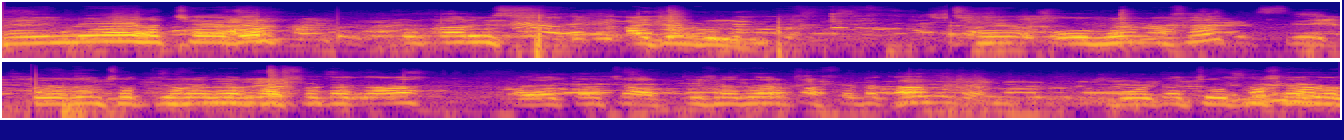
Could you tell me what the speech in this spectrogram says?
মেইনলি হচ্ছে এদের কুকারিস আইটেমগুলো ওভেন আছে। ওভেন ছত্রিশ হাজার পাঁচশো টাকা, আর একটা হচ্ছে আটত্রিশ হাজার পাঁচশো টাকা। বইটা চৌত্রিশ হাজার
